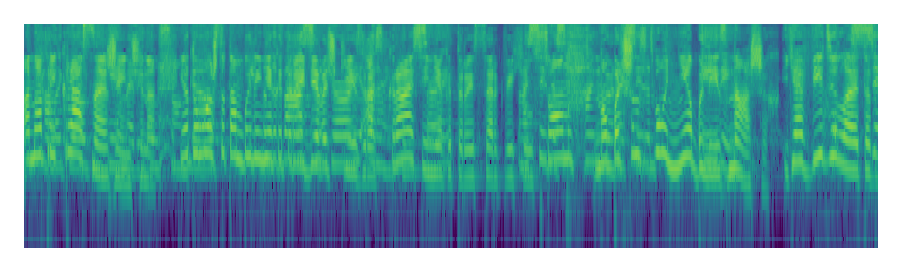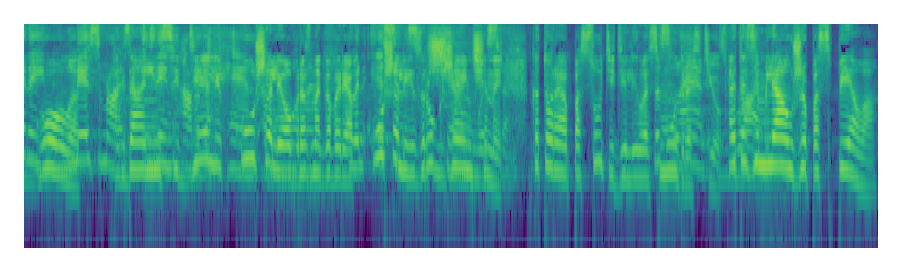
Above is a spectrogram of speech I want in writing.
Она прекрасная женщина. Я думаю, что там были некоторые девочки из Раскраси, некоторые из церкви Hillsong, но большинство не были из наших. Я видела этот голод, когда они сидели, кушали, образно говоря, кушали из рук женщины, которая, по сути, делилась мудростью. Эта земля уже поспела поспела.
